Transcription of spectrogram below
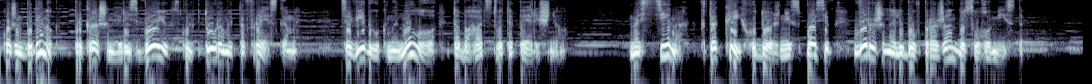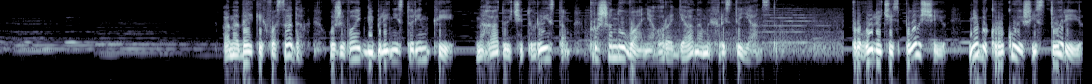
кожен будинок прикрашений різьбою, скульптурами та фресками. Це відгук минулого та багатство теперішнього. На стінах в такий художній спосіб виражена любов пражан до свого міста. А на деяких фасадах оживають біблійні сторінки, нагадуючи туристам про шанування городянами християнства. Прогулюючись площею, ніби крокуєш історією,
